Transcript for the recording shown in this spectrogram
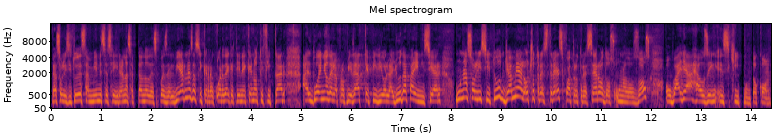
Las solicitudes también se seguirán aceptando después del viernes, así que recuerde que tiene que notificar al dueño de la propiedad que pidió la ayuda para iniciar una solicitud. Llame al 833-430-2122 o vaya a housingisKey.com.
